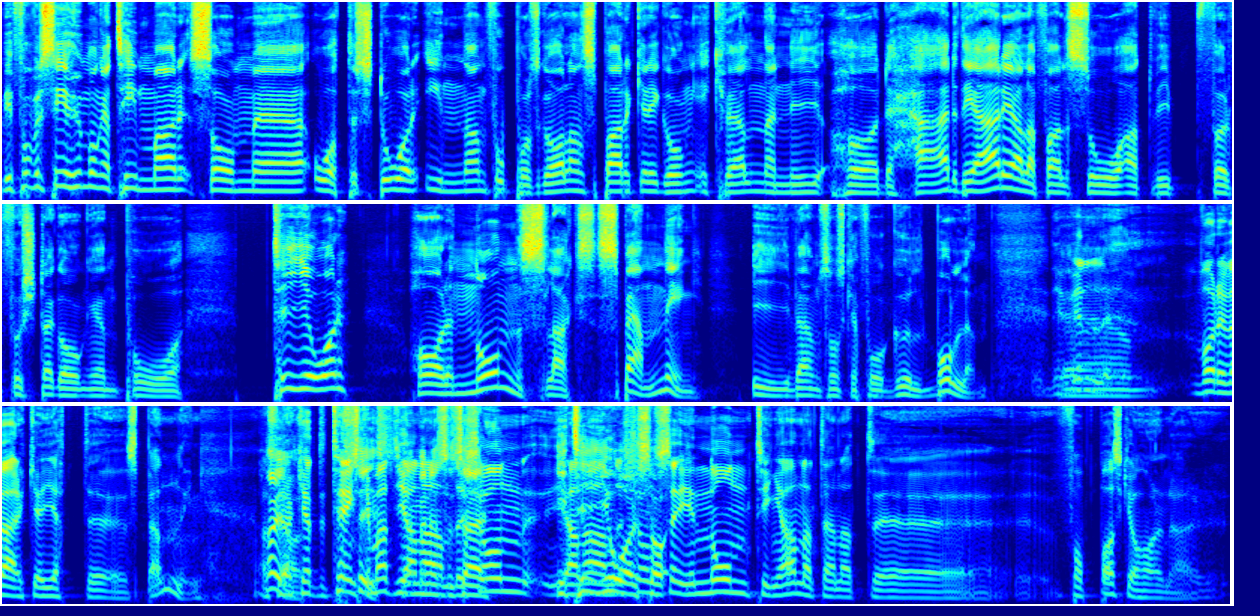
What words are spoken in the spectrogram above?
Vi får väl se hur många timmar som eh, återstår innan Fotbollsgalan sparkar igång ikväll när ni hör det här. Det är i alla fall så att vi för första gången på tio år har någon slags spänning i vem som ska få Guldbollen. Det är väl eh, vad det verkar jättespänning. Alltså ja, jag kan inte tänka mig att Jan Andersson, här, Jan Andersson så... säger någonting annat än att eh, Foppa ska ha den där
